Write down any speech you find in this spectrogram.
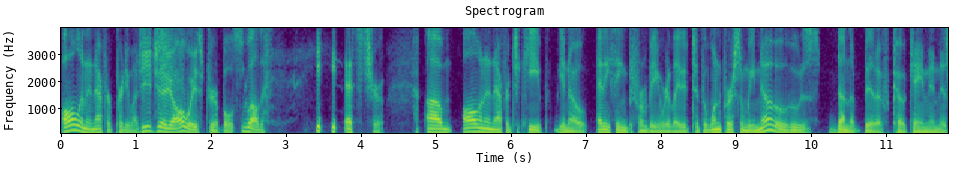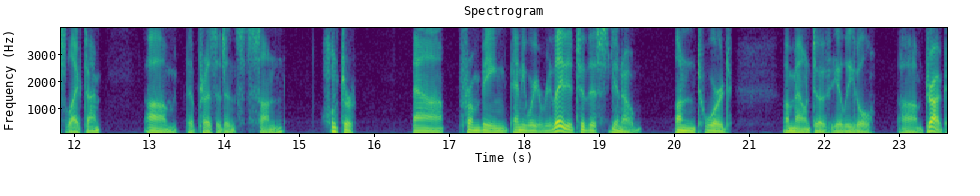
all in an effort pretty much DJ always dribbles. well, that's true. Um, all in an effort to keep, you know, anything from being related to the one person we know who's done a bit of cocaine in his lifetime, um, the president's son, Hunter, uh, from being anywhere related to this, you know, untoward amount of illegal um, drug.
